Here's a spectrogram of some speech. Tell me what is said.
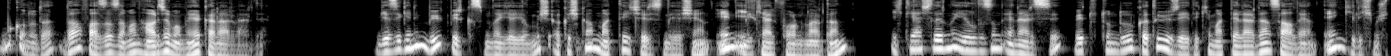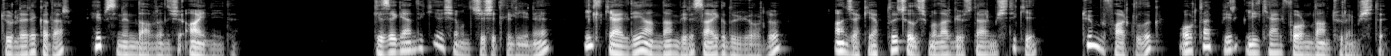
Bu konuda daha fazla zaman harcamamaya karar verdi. Gezegenin büyük bir kısmına yayılmış akışkan madde içerisinde yaşayan en ilkel formlardan, ihtiyaçlarını yıldızın enerjisi ve tutunduğu katı yüzeydeki maddelerden sağlayan en gelişmiş türlere kadar hepsinin davranışı aynıydı. Gezegendeki yaşamın çeşitliliğine, İlk geldiği andan beri saygı duyuyordu. Ancak yaptığı çalışmalar göstermişti ki tüm bu farklılık ortak bir ilkel formdan türemişti.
